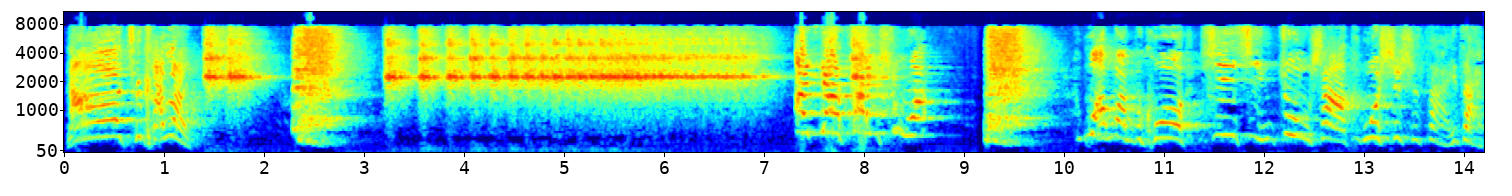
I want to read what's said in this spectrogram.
拿去看来。哎呀，三叔啊，万万不可提心重杀。我实实在在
